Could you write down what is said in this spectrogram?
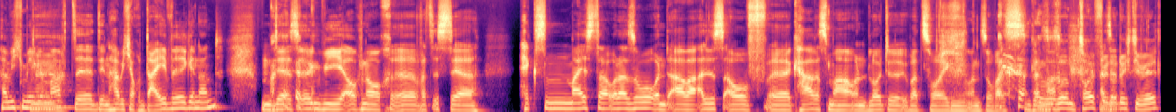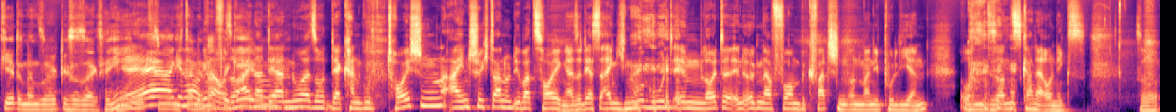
habe ich mir ja, gemacht. Ja. Äh, den habe ich auch Devil genannt. Und der ist irgendwie auch noch, äh, was ist der? Hexenmeister oder so und aber alles auf äh, Charisma und Leute überzeugen und sowas. also gemacht. so ein Teufel, also, der durch die Welt geht und dann so wirklich so sagt, hey, ja, genau, genau. Waffe so geben? einer, der nur so, der kann gut täuschen, einschüchtern und überzeugen. Also der ist eigentlich nur gut im Leute in irgendeiner Form bequatschen und manipulieren und sonst kann er auch nichts. So.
